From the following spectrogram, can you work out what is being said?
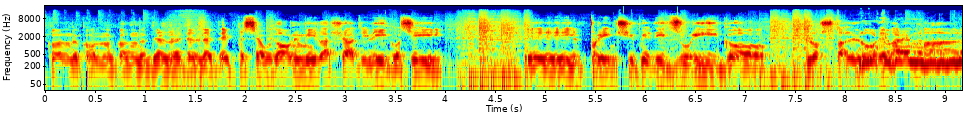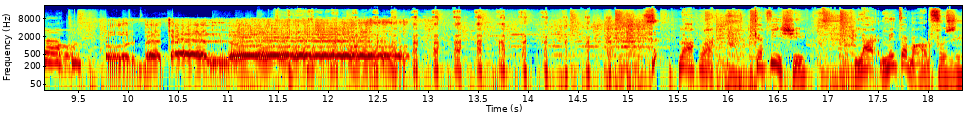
con, con, con delle, delle, dei pseudonimi lasciati lì così eh, il principe di Zurigo, lo stallone maremmano. Orbetello! no, ma capisci? La metamorfosi.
